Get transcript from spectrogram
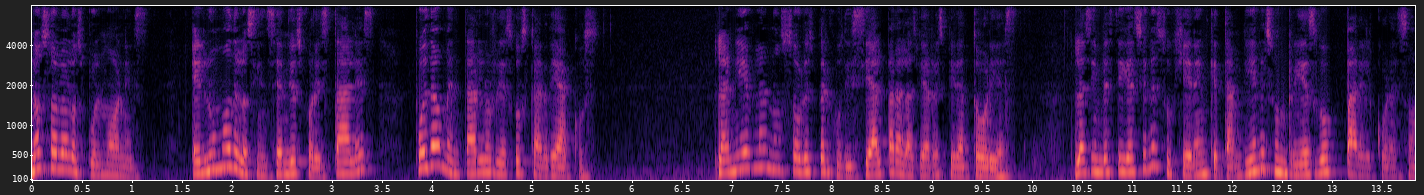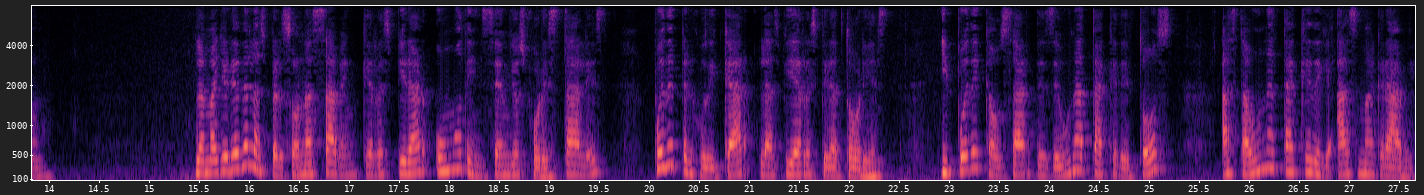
No solo los pulmones, el humo de los incendios forestales puede aumentar los riesgos cardíacos. La niebla no solo es perjudicial para las vías respiratorias, las investigaciones sugieren que también es un riesgo para el corazón. La mayoría de las personas saben que respirar humo de incendios forestales puede perjudicar las vías respiratorias y puede causar desde un ataque de tos hasta un ataque de asma grave.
